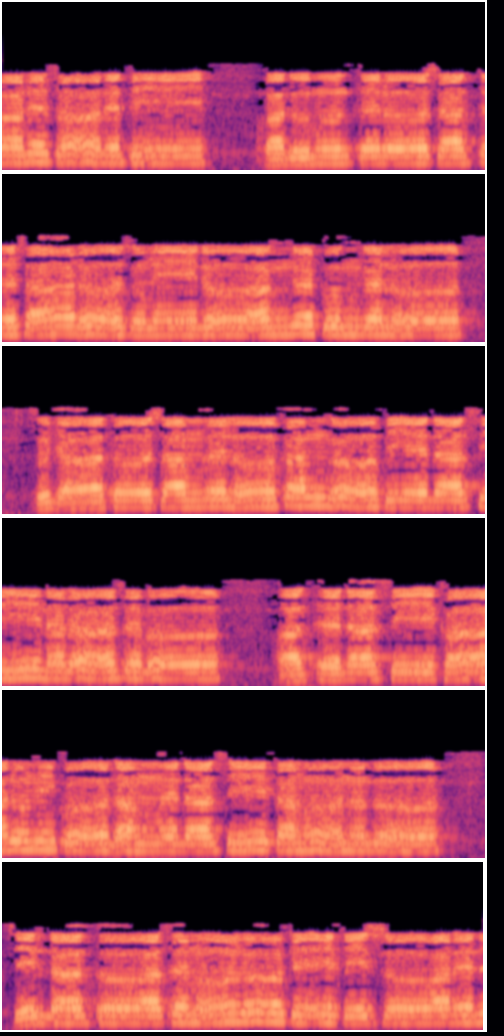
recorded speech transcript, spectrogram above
වරසාරති පදුමුත්තරෝ සත්සාරෝ සුමේදෝ අංග පුංගලෝ සුජාතෝ සම්මලෝ කංගෝ පියදස්සී නරසබෝ අත්තදස්සී කාරුණිකෝ ධම්මදස්සී තමනදෝ සිද්ධාර්ථෝ අසමෝ ලෝකේ තිස්සෝ වරද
